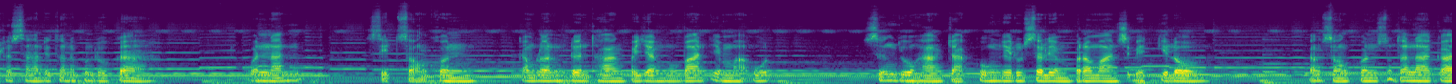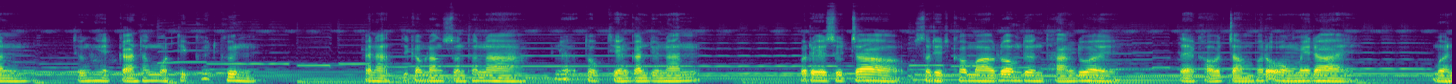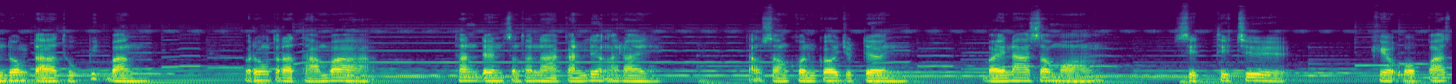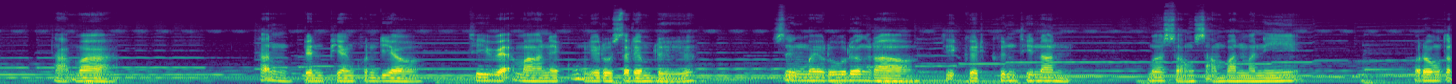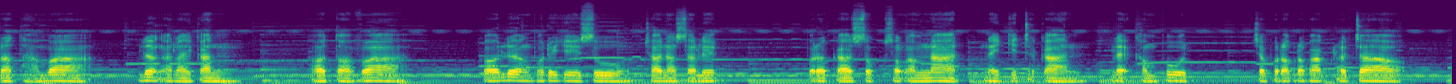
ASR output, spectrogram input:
วัตสารหรือตอนคุณลูกา วันนั้นสิทธิ์สองคนกำลังเดินทางไปยังหมู่บ้านเอ็มมาอุดซึ่งอยู่ห่างจากกรุงเยรูซาเล็มประมาณ 11 กิโล ทั้งสองคนสนทนากันถึงเหตุการณ์ทั้งหมดที่เกิดขึ้น ขณะที่กำลังสนทนาและตกเถียงกันอยู่นั้น พระเยซูเจ้าเสด็จเข้ามาร่วมเดินทางด้วย แต่เขาจำพระองค์ไม่ได้ เหมือนดวงตาถูกปิดบัง พระองค์ตรัสถามว่า ท่านเดินสนทนากันเรื่องอะไร ทั้งสองคนก็หยุดเดิน ใบหน้าเศร้าหมอง สิทธิ์ที่ชื่อ เคลโอปัส ถามว่า ท่านเป็นเพียงคนเดียวที่แวะมาในกรุงเยรูซาเล็มหรือ ซึ่งไม่รู้เรื่องราวที่เกิดขึ้นที่นั่น เมื่อสองสามวันมานี้ พระองค์ตรัสถามว่าเรื่องอะไรกัน เขาตอบว่า ก็เรื่องพระเยซูชาวนาซาเรตประกาศศกทรงอำนาจในกิจการและคำพูดเฉพาะพระพักตร์พระเจ้า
